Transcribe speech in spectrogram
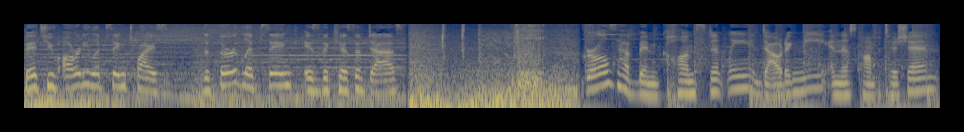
Bitch, you've already lip synced twice. The third lip sync is the kiss of death. Girls have been constantly doubting me in this competition,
